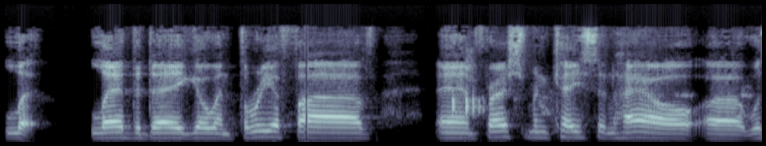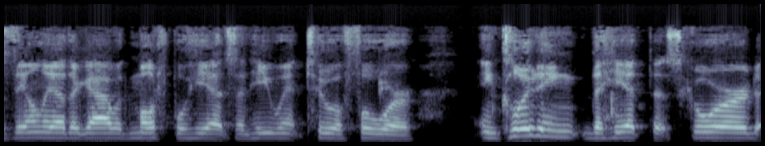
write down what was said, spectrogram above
le- led the day, going three of five, and freshman Kason Howell uh, was the only other guy with multiple hits, and he went two of four including the hit that scored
